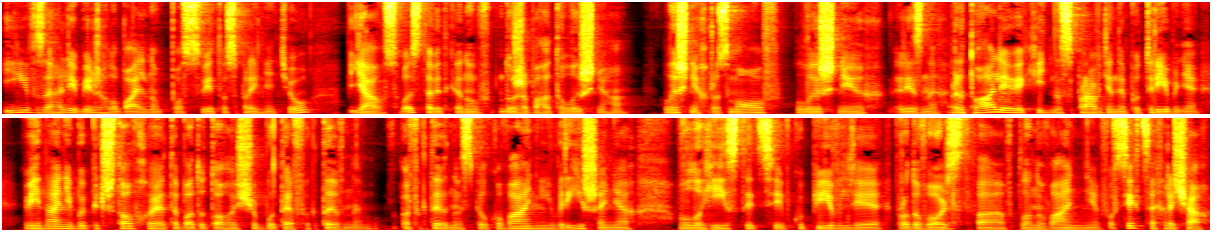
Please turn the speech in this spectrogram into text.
і, взагалі, більш глобально по світу сприйняттю я особисто відкинув дуже багато лишнього. Лишніх розмов, лишніх різних ритуалів, які насправді не потрібні. Війна ніби підштовхує тебе до того, щоб бути ефективним, ефективним в спілкуванні, в рішеннях, в логістиці, в купівлі, продовольства, в плануванні, в усіх цих речах.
